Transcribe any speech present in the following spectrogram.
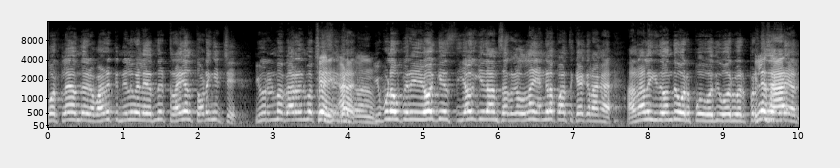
கோர்ட்ல வந்து வழக்கு நிலுவையில இருந்து ட்ரையல் தொடங்கிச்சு இவர் என்னமோ வேற என்னமோ சரி, இவ்வளவு பெரிய யோகிய யோகிதாம்சர்கள் எல்லாம் எங்களை பார்த்து கேக்குறாங்க அதனால இது வந்து ஒரு ஒரு ஒரு இல்ல பிரச்சனை சார்.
